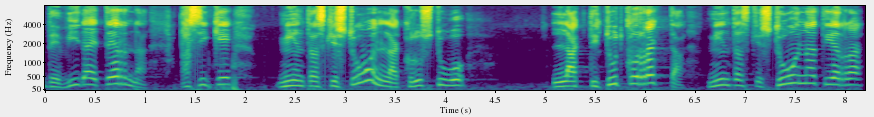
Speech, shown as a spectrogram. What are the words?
de vida eterna. Así que mientras que estuvo en la cruz tuvo la actitud correcta, mientras que estuvo en la tierra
